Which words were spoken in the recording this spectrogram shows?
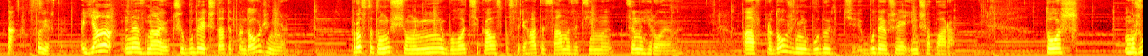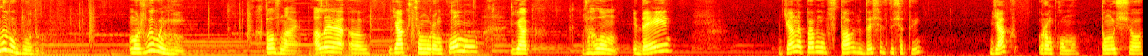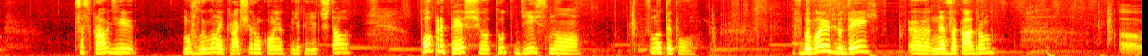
Так, повірте. Я не знаю, чи буду я читати продовження, просто тому що мені було цікаво спостерігати саме за цими, цими героями. А в продовженні будуть, буде вже інша пара. Тож, можливо, буду. Можливо, ні. Хто знає. Але е, як цьому ромкому, як загалом ідеї, я напевно ставлю 10 з 10. Як ромкому. Тому що це справді, можливо, найкращий ромком, який я читала. Попри те, що тут дійсно, ну, типу, вбивають людей е, не за кадром, е,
